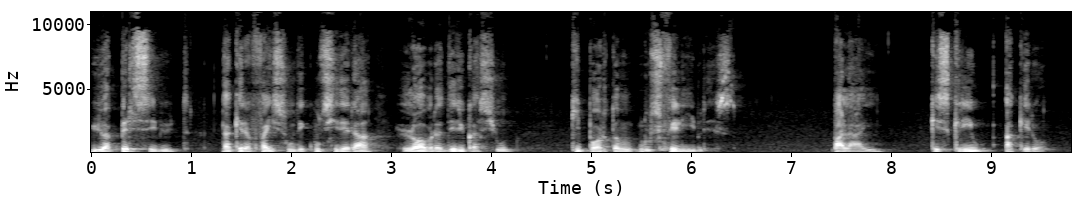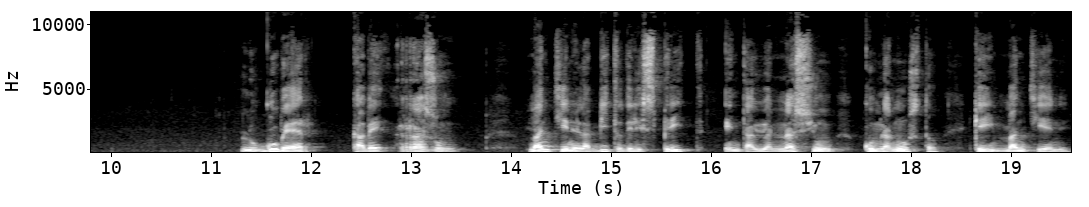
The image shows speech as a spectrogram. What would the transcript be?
jo ha percebut d'aquera façon de considerar l'obra d'educació qui porten los felibres. Palai, que escriu a Queró. Lo govern qu'avè rason, mantiene l'habito de l'esperit entà una nacion com la nostra que hi mantiene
